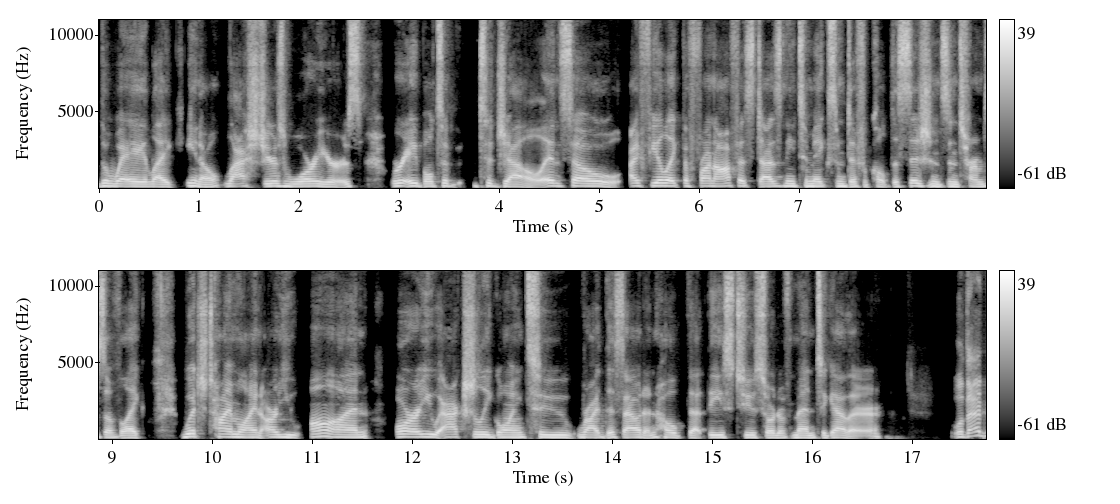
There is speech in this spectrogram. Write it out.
the way like, you know, last year's Warriors were able to, to gel. And so I feel like the front office does need to make some difficult decisions in terms of like, which timeline are you on? Or are you actually going to ride this out and hope that these two sort of mend together? Well, that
